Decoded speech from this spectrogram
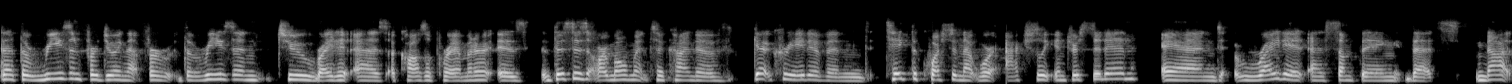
that the reason for doing that, for the reason to write it as a causal parameter, is this is our moment to kind of get creative and take the question that we're actually interested in and write it as something that's not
